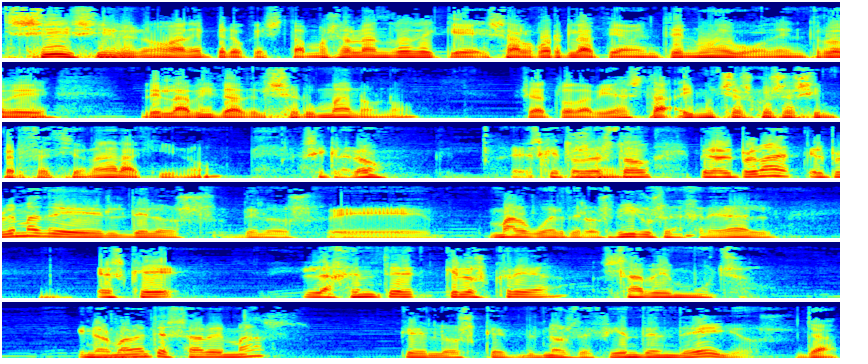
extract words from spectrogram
Sí, sí, no, vale, pero que estamos hablando de que es algo relativamente nuevo dentro de, de la vida del ser humano, ¿no? Sea, todavía está, hay muchas cosas sin perfeccionar aquí, ¿no? Sí, claro. Es que todo Sí. esto... Pero el problema, el problema de, de los, de los eh, malware, de los virus en general, es que la gente que los crea sabe mucho. Y normalmente sabe más que los que nos defienden de ellos. Ya.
